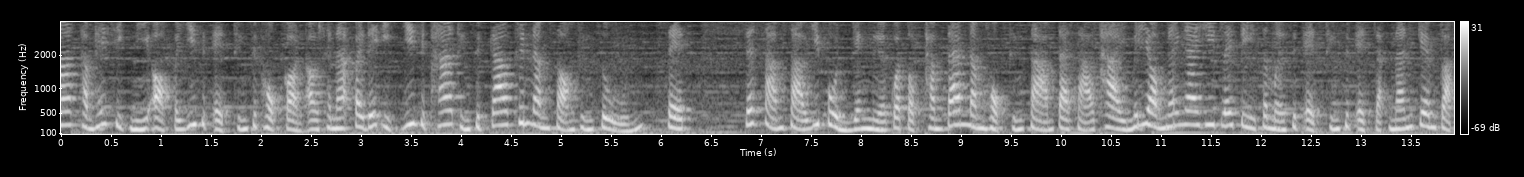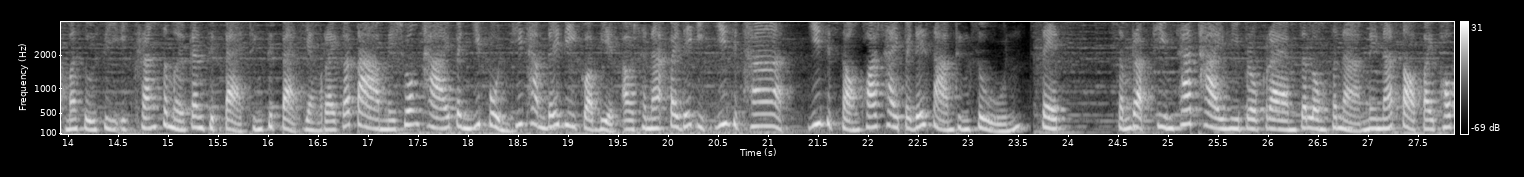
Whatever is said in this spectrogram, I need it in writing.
มากๆทำให้ฉีกหนีออกไป 21ถึง16 ก่อนเอาชนะไปได้อีก 25ถึง19 ขึ้นนำ2ถึง0เซต เซต3สาวญี่ปุ่นยังเหนือกว่าตกทำแต้มนำ6ถึง3แต่สาวไทยไม่ยอมง่ายๆฮีดไล่ตีเสมอ 11ถึง11 จากนั้นเกมกลับมาสูสีอีกครั้งเสมอกัน 18ถึง18 อย่างไรก็ตามในช่วงท้ายเป็นญี่ปุ่นที่ทำได้ดีกว่าเบียดเอาชนะไปได้อีก 25 22 คว้าชัยไปได้3ถึง0เซตสำหรับทีมชาติไทยมีโปรแกรมจะลงสนามในนัดต่อไปพบ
